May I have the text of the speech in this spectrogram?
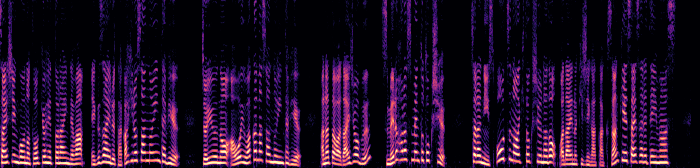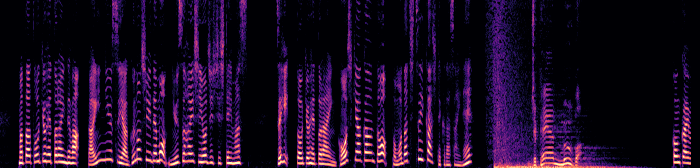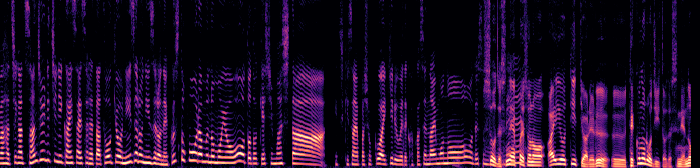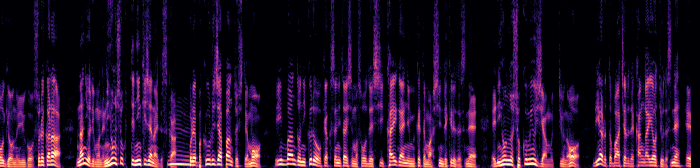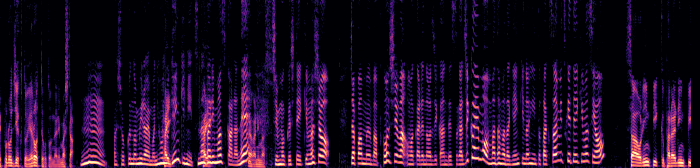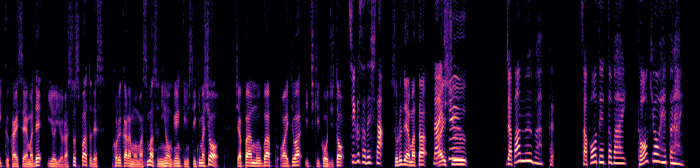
最新号の東京ヘッドラインでは、エグザイル高弘さんのインタビュー、女優の葵わかなさんのインタビュー、あなたは大丈夫？スメルハラスメント特集、さらにスポーツの秋特集など話題の記事がたくさん掲載されています。また東京ヘッドラインでは LINE ニュースやグノシーでもニュース配信を実施しています。ぜひ東京ヘッドライン公式アカウントを友達追加してくださいね。今回は8月30日に開催された東京2020ネクストフォーラムの模様をお届けしました。市木さんやっぱ食は生きる上で欠かせないものですね。そうですね。やっぱりその IoT って言われるテクノロジーとですね農業の融合。それから何よりもね日本食って人気じゃないですか、これやっぱクールジャパンとしてもインバウンドに来るお客さんに対してもそうですし海外に向けても発信できるですね日本の食ミュージアムっていうのをリアルとバーチャルで考えようというですね、えー、プロジェクトをやろうってことになりました。うん。食の未来も日本の元気につながりますからね。はい、つながります。注目していきましょう。 Japan Move Up 今週はお別れのお時間ですが、次回もまだまだ元気のヒントたくさん見つけていきますよ。さあ、オリンピック・パラリンピック開催までいよいよラストスパートです。これからもますます日本を元気にしていきましょう。 Japan Move Up お相手は一木広治とちぐさでした。それではまた来週Japan Move Up supported by Tokyo Headline。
